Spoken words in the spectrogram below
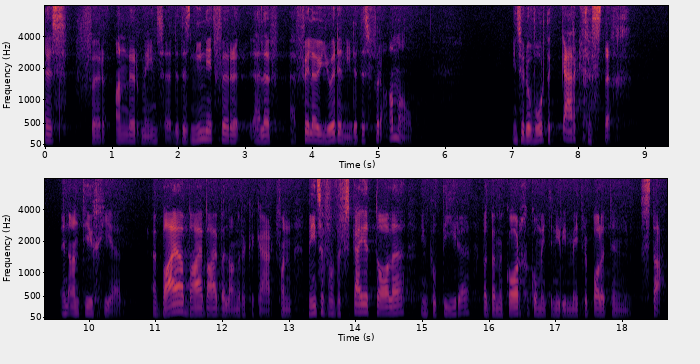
is vir ander mense. Dit is nie net vir hulle fellow Jode nie, dit is vir almal. En so daar word 'n kerk gestig in Antiochië, 'n baie baie baie belangrike kerk van mense van verskeie tale en kulture wat bymekaar gekom het in hierdie metropolitan stad.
